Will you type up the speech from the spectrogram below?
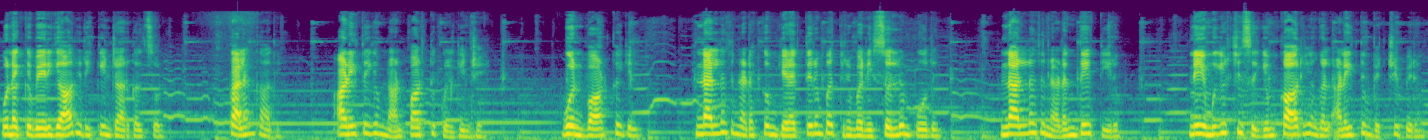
உனக்கு வேறு யார் இருக்கின்றார்கள் சொல். கலங்காதே அனைத்தையும் நான் பார்த்துக் கொள்கின்றேன். உன் வாழ்க்கையில் நல்லது நடக்கும் என திரும்ப திரும்ப நீ சொல்லும் போது நல்லது நடந்தே தீரும். நீ முயற்சி செய்யும் காரியங்கள் அனைத்தும் வெற்றி பெறும்.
